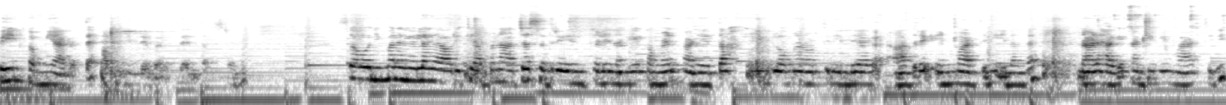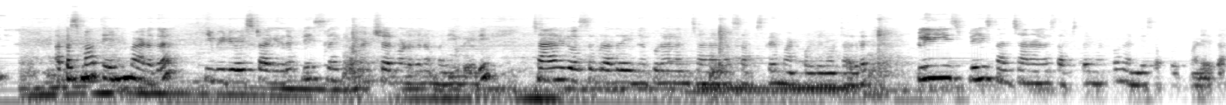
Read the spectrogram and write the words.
ಪೇಯ್ನ್ ಕಮ್ಮಿ ಆಗುತ್ತೆ, ನಿದ್ದೆ ಬರುತ್ತೆ ಅಂತ ಅಷ್ಟೇ. ಸೊ ನಿಮ್ಮನೇಲೆಲ್ಲ ಯಾವ ರೀತಿ ಹಬ್ಬನ ಆಚರಿಸಿದ್ರಿ ಅಂತೇಳಿ ನನಗೆ ಕಮೆಂಟ್ ಮಾಡಿ ಆಯಿತಾ? ಈ ಬ್ಲಾಗ್ನ ನೋಡ್ತೀನಿ ಇಲ್ಲಿ ಆದರೆ ಎಂಡ್ ಮಾಡ್ತೀನಿ, ಇಲ್ಲಾಂದರೆ ನಾಳೆ ಹಾಗೆ ಕಂಟಿನ್ಯೂ ಮಾಡ್ತೀನಿ. ಅಕಸ್ಮಾತ್ ಎಂಡ್ ಮಾಡಿದ್ರೆ ಈ ವಿಡಿಯೋ ಇಷ್ಟ ಆಗಿದ್ರೆ ಪ್ಲೀಸ್ ಲೈಕ್ ಕಮೆಂಟ್ ಶೇರ್ ಮಾಡೋದನ್ನು ಮರಿಬೇಡಿ. ಚಾನಲ್ಗೆ ಹೊಸಬ್ರಾದ್ರೆ ಇನ್ನೂ ಕೂಡ ನನ್ನ ಚಾನಲ್ನ ಸಬ್ಸ್ಕ್ರೈಬ್ ಮಾಡ್ಕೊಂಡು ನೋಡ್ತಾ ಇದ್ರೆ. ಪ್ಲೀಸ್ ಪ್ಲೀಸ್ ನನ್ನ ಚಾನಲ್ನ ಸಬ್ಸ್ಕ್ರೈಬ್ ಮಾಡ್ಕೊಂಡು ನನಗೆ ಸಪೋರ್ಟ್ ಮಾಡಿ ಆಯ್ತಾ?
